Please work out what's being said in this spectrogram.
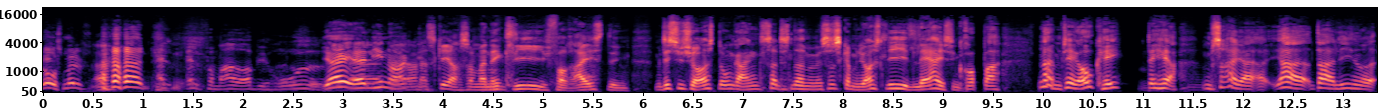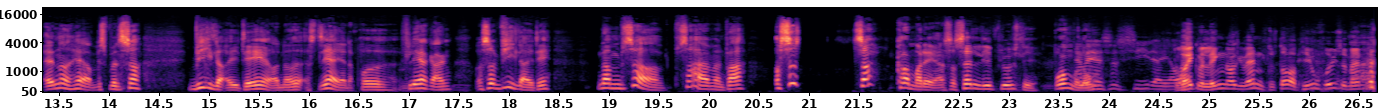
Blå smølf. alt, alt for meget op i hovedet. Ja, ja, lige nok. Der sker, så man ikke lige får rejsning. Men det synes jeg også nogle gange, så er det sådan noget med, så skal man jo også lige lære i sin krop bare, nej, men det er okay, det her. Men så har jeg, jeg, der er lige noget andet her. Hvis man så hviler i det og noget, altså det har jeg da prøvet flere gange, og så hviler i det, Nå, men så, så er man bare, og så, så kommer det af sig selv lige pludselig. Brum, Der brum. vil jeg så sige, at jeg Du har ikke været længe nok i vandet. Du står og pivfryser, mand.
